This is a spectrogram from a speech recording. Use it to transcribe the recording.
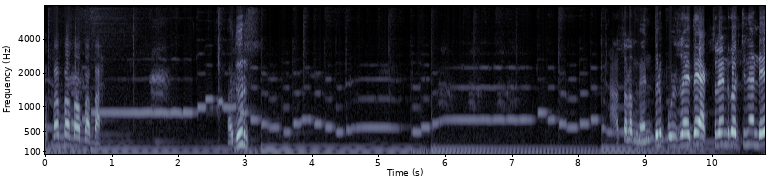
అబ్బబ్బబ్బబ్బబ్బా. అదుర్స్ అసలు మెంతులు పులుసు అయితే ఎక్సలెంట్గా వచ్చిందండి.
